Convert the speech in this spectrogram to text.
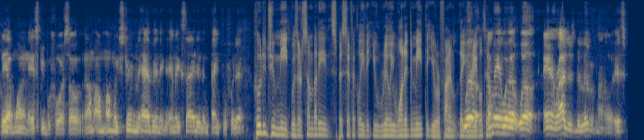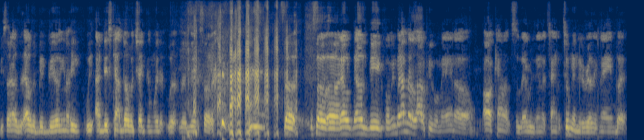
they have won an ESPY before. So I'm I'm, I'm extremely happy and, and excited and thankful for that. Who did you meet? Was there somebody specifically that you really wanted to meet that you were finally that you were able to? I mean, well, well, Aaron Rodgers delivered my uh, ESPY, so that was that was a big deal. You know, he we I discount double checked him with it with, with it. So so so uh, that was that was big for me. But I met a lot of people, man. Uh, all kind of celebrities, entertainers. Too many to really name, but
